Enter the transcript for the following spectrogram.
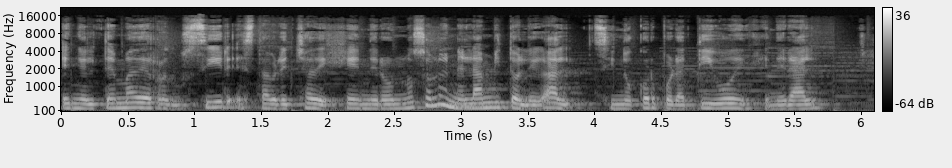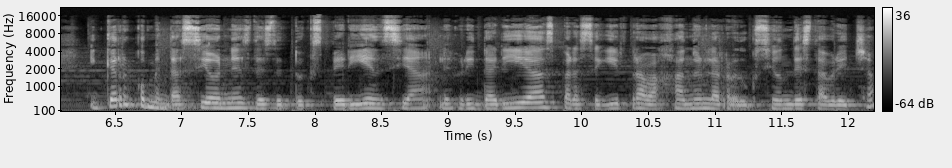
en el tema de reducir esta brecha de género, no solo en el ámbito legal, sino corporativo en general? ¿Y qué recomendaciones desde tu experiencia les brindarías para seguir trabajando en la reducción de esta brecha?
